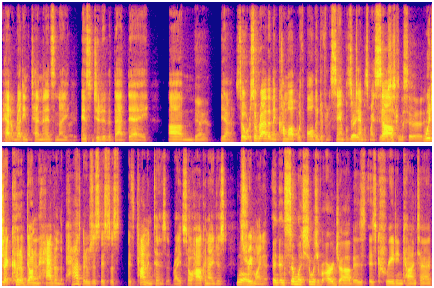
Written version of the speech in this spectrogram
had it ready in ten minutes, and I instituted it that day. Um, Yeah. yeah. Yeah. So so rather than come up with all the different samples Right. examples Yeah, I myself, just say that. which I could have done and have it in the past, but it was just it's just it's time intensive, right? So how can I just Well, streamline it? and, and so much so much of our job is is creating content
